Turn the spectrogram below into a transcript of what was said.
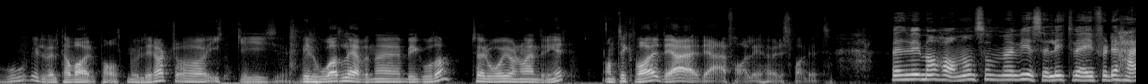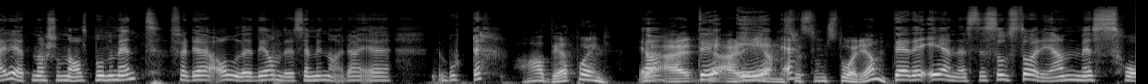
Hun vil vel ta vare på alt mulig rart, og ikke Vil hun ha et levende bygg, hun da? Tør hun å gjøre noen endringer? Antikvar, det er, det er farlig. Høres farlig ut. Men vi må ha noen som viser litt vei, for det her er et nasjonalt monument. For det, alle de andre seminarene er borte. Ah, det er et poeng. Det, er, det, er det er eneste et- som står igjen. Det er det eneste som står igjen med så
